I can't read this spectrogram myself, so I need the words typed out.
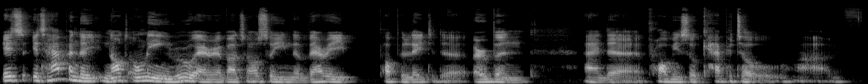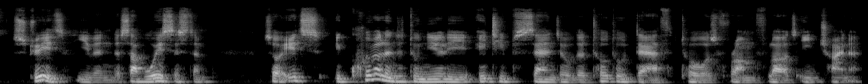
It's, it happened not only in rural area, but also in the very populated uh, urban and the provincial capital um, streets, even the subway system. So it's equivalent to nearly 80% of the total death tolls from floods in China.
